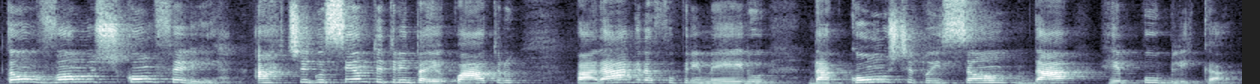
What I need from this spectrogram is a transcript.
Então vamos conferir. Artigo 134, parágrafo 1 da Constituição da República.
